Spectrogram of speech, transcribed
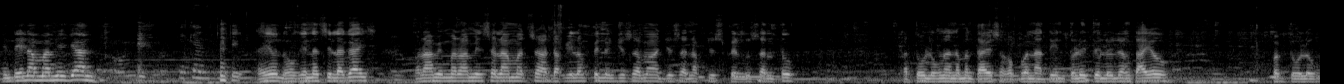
Hindi naman ni na. Ayun, okay na sila guys. Maraming maraming salamat sa dakilang Pinoy Diyos Ama, Diyos Anak, Diyos Espiritu Santo. Katulong na naman tayo sa kapwa natin. Tuloy-tuloy lang tayo. Pagtulong.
